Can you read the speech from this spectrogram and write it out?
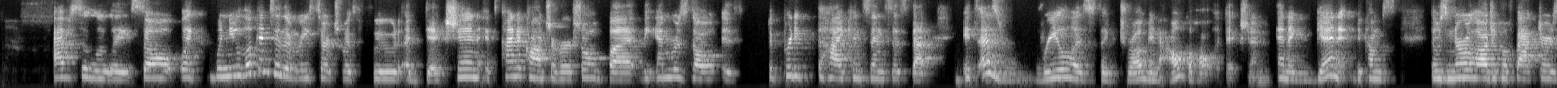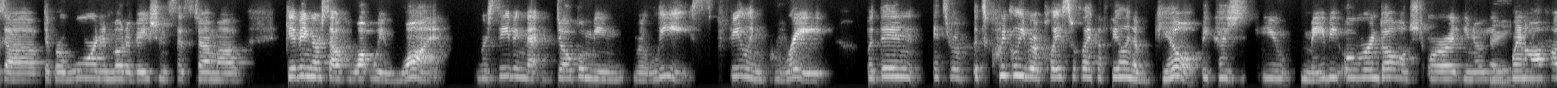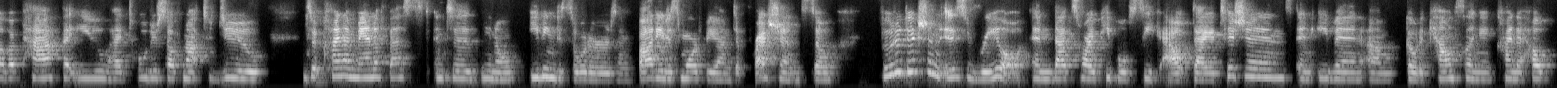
Absolutely. So, like when you look into the research with food addiction, it's kind of controversial, but the end result is pretty high consensus that it's as real as the drug and alcohol addiction. And again, it becomes those neurological factors of the reward and motivation system of giving ourselves what we want, receiving that dopamine release, feeling great, but then it's re- it's quickly replaced with like a feeling of guilt because you maybe overindulged or you know you right. went off of a path that you had told yourself not to do so it kind of manifests into, you know, eating disorders and body dysmorphia and depression. So food addiction is real. And that's why people seek out dietitians and even um, go to counseling and kind of help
